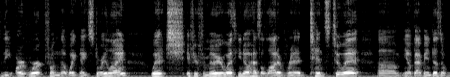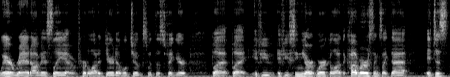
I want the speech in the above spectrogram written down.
the artwork from the White Knight storyline, which, if you're familiar with, you know has a lot of red tints to it um, you know, Batman doesn't wear red. Obviously, I've heard a lot of Daredevil jokes with this figure, but but if you if you've seen the artwork, a lot of the covers, things like that, it just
